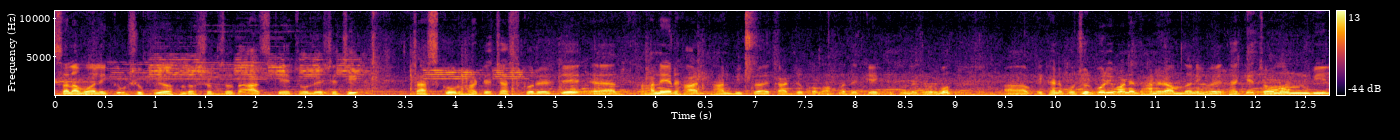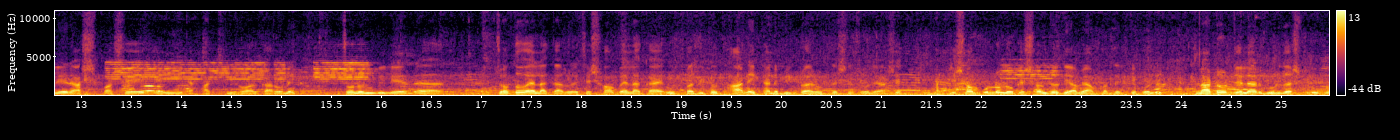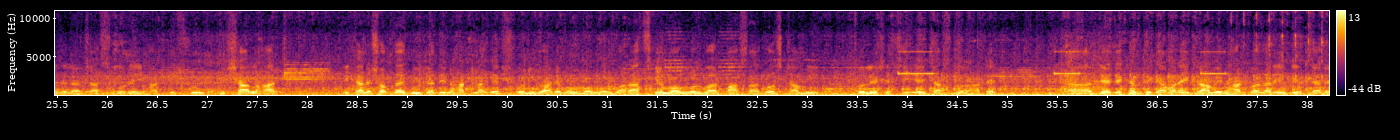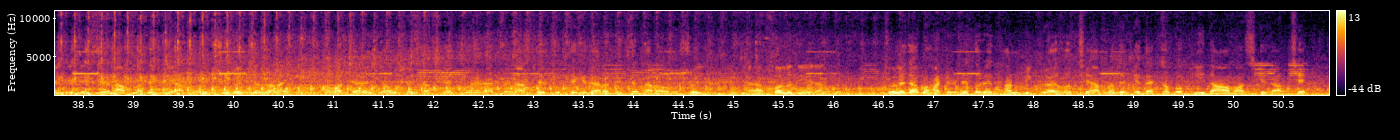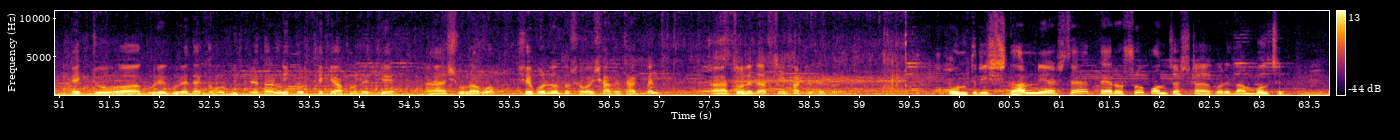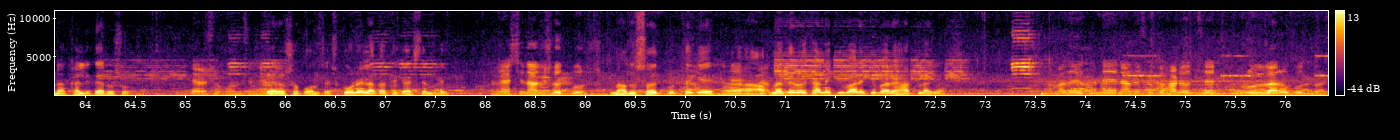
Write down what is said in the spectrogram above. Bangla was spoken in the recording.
আসসালামু আলাইকুম, সুপ্রিয় দর্শক শ্রোতা। আজকে চলে এসেছি চাষকোর হাটে। চাষকোরের যে ধানের হাট, ধান বিক্রয় কার্যক্রম আপনাদেরকে একটু তুলে ধরবো। এখানে প্রচুর পরিমাণে ধানের আমদানি হয়ে থাকে। চলন বিলের আশপাশে এই হাটটি হওয়ার কারণে চলন বিলের যত এলাকা রয়েছে, সব এলাকায় উৎপাদিত ধান এখানে বিক্রয়ের উদ্দেশ্যে চলে আসে। হাটটির সম্পূর্ণ লোকেশন যদি আমি আপনাদেরকে বলি, নাটোর জেলার গুরুদাসপুর উপজেলার চাষকোর এই হাটটি সুবিশাল হাট। এখানে সপ্তাহে দুইটা দিন হাট লাগে, শনিবার এবং মঙ্গলবার। আজকে মঙ্গলবার পাঁচ আগস্ট, আমি চলে এসেছি এই চাষকর হাটে। যে যেখান থেকে আমার এই গ্রামীণ হাট বাজার ইউটিউব চ্যানেলটি দেখছেন, আপনাদেরকে আন্তরিক শুভেচ্ছা জানাই। আমার চ্যানেলটি অবশ্যই সাবস্ক্রাইব করে রাখবেন, আর ফেসবুক থেকে যারা দেখছেন, তারা অবশ্যই ফলো দিয়ে রাখবেন। চলে যাব হাটের ভেতরে। ধান বিক্রয় হচ্ছে, আপনাদেরকে দেখাবো কি দাম আজকে যাচ্ছে। একটু ঘুরে ঘুরে দেখাবো। বিক্রেতার নিকট থেকে আপনাদেরকে শোনাবো। সে পর্যন্ত সবাই সাথে থাকবেন। চলে যাচ্ছি হাটের ভেতরে। উনত্রিশ ধান নিয়ে আসছে তেরোশো পঞ্চাশ টাকা করে দাম বলছে। না খালি তেরোশো। তেরোশো পঞ্চাশ। কোন এলাকা থেকে আসছেন ভাই? নাদু সৈয়দপুর থেকে? আহ, আপনাদের ওইখানে কিবারে কিবারে হাট লাগে? আমাদের এখানে নাদু হাট হচ্ছে রবিবার ও বুধবার।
